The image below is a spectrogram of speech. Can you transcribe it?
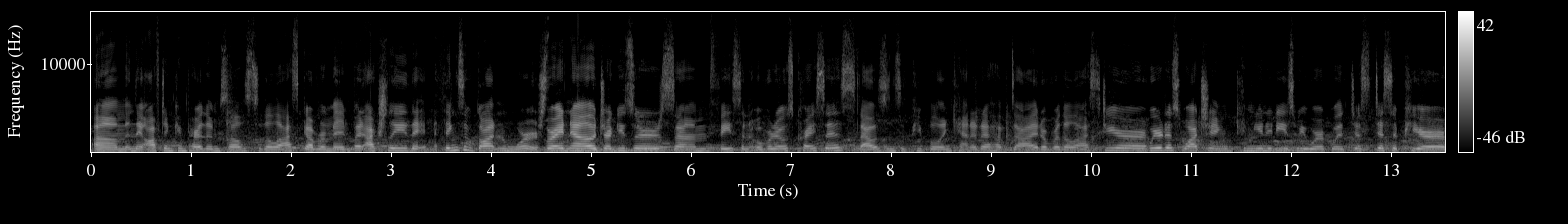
Um, and they often compare themselves to the last government, but actually, they, things have gotten worse. Right now, drug users um, face an overdose crisis. Thousands of people in Canada have died over the last year. We're just watching communities we work with just disappear.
